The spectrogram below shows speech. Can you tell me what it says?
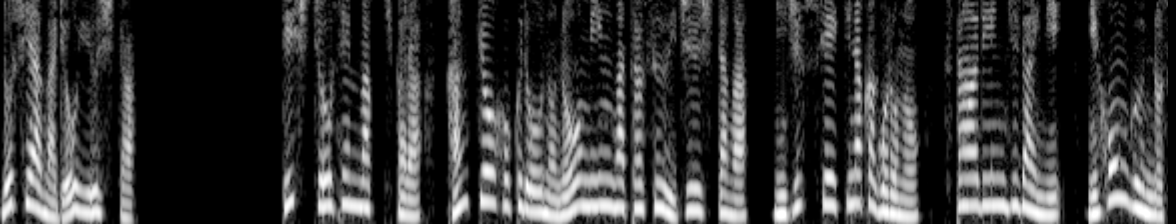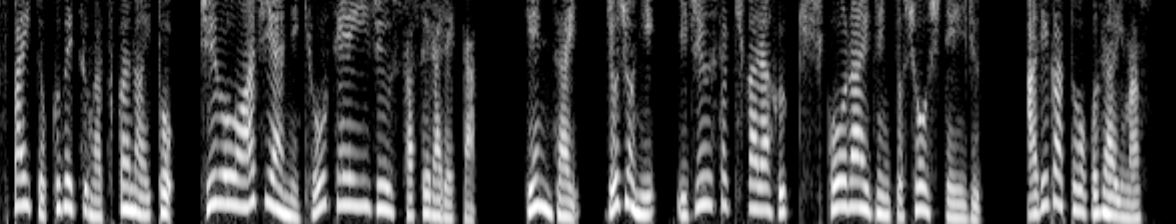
ロシアが領有した。李氏朝鮮末期から環境北道の農民が多数移住したが、20世紀中頃のスターリン時代に日本軍のスパイと区別がつかないと中央アジアに強制移住させられた。現在、徐々に移住先から復帰し高麗人と称している。ありがとうございます。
